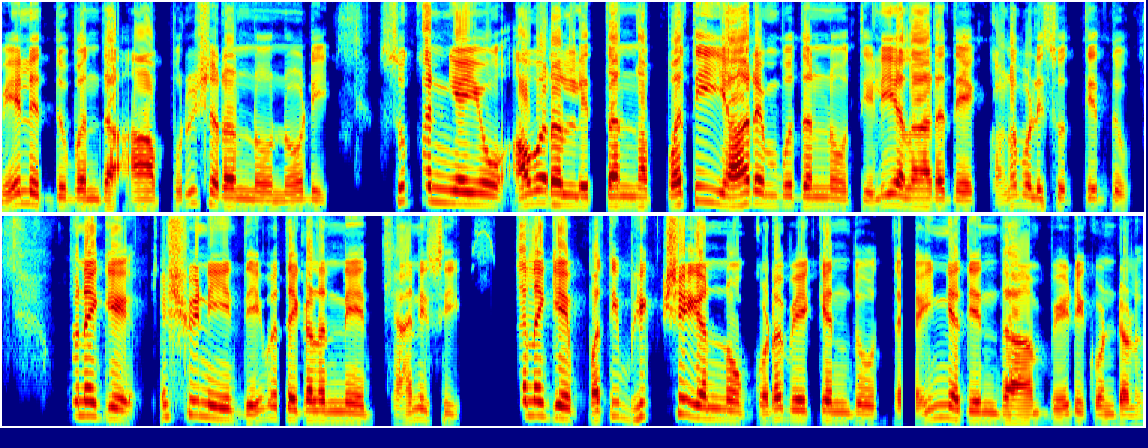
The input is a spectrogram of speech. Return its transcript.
ಮೇಲೆದ್ದು ಬಂದ ಆ ಪುರುಷರನ್ನು ನೋಡಿ ಸುಕನ್ಯೆಯು ಅವರಲ್ಲಿ ತನ್ನ ಪತಿ ಯಾರೆಂಬುದನ್ನು ತಿಳಿಯಲಾರದೆ ಕಳವಳಿಸುತ್ತಿದ್ದು ಕೊನೆಗೆ ಅಶ್ವಿನಿ ದೇವತೆಗಳನ್ನೇ ಧ್ಯಾನಿಸಿ ತನಗೆ ಪತಿಭಿಕ್ಷೆಯನ್ನು ಕೊಡಬೇಕೆಂದು ದೈನ್ಯದಿಂದ ಬೇಡಿಕೊಂಡಳು.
